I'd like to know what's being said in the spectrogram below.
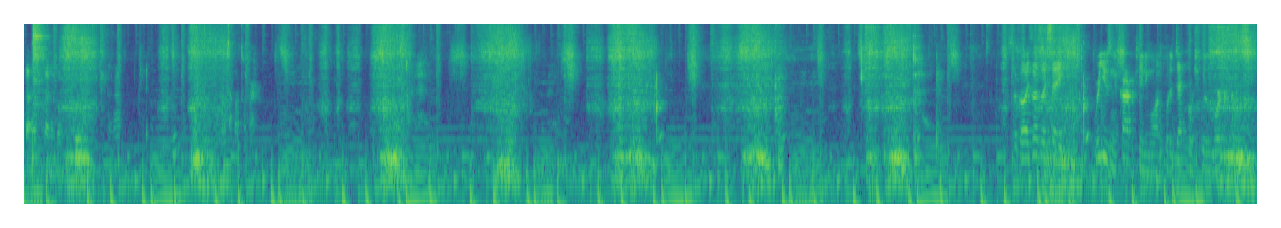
That is kind of nuts. We're using a carpet cleaning one, but a deck brush will work for this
